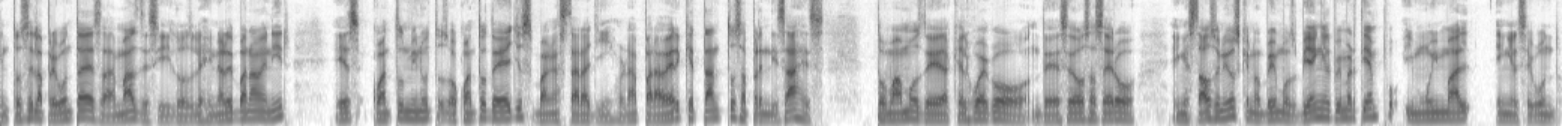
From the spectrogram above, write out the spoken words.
Entonces la pregunta es, además de si los legionarios van a venir, es cuántos minutos o cuántos de ellos van a estar allí, ¿verdad? Para ver qué tantos aprendizajes tomamos de aquel juego de ese 2 a 0 en Estados Unidos que nos vimos bien en el primer tiempo y muy mal en el segundo.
